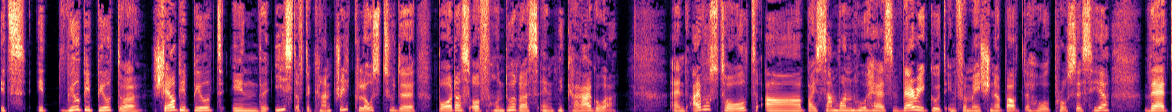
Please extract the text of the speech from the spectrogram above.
it's, it will be built or shall be built in the east of the country, close to the borders of Honduras and Nicaragua. And I was told uh, by someone who has very good information about the whole process here that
